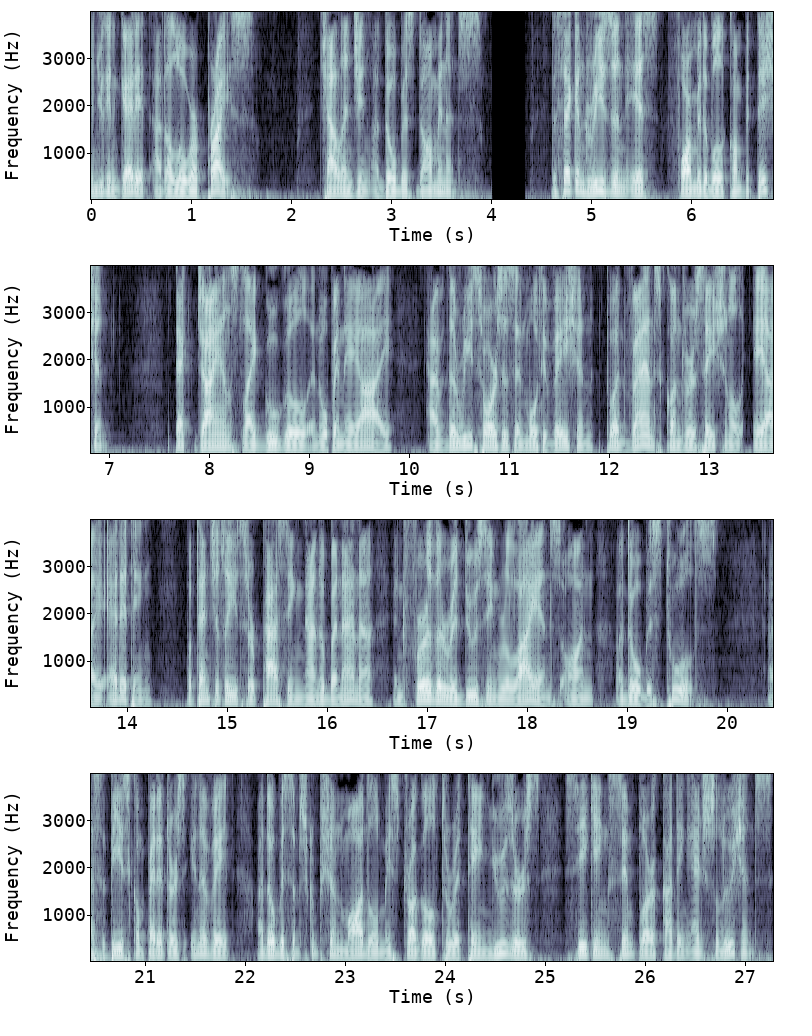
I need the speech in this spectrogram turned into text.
and you can get it at a lower price, challenging Adobe's dominance. The second reason is formidable competition. Tech giants like Google and OpenAI have the resources and motivation to advance conversational AI editing potentially surpassing Nano Banana and further reducing reliance on Adobe's tools. As these competitors innovate, Adobe's subscription model may struggle to retain users seeking simpler cutting edge solutions.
